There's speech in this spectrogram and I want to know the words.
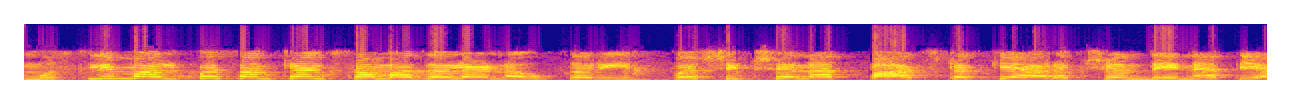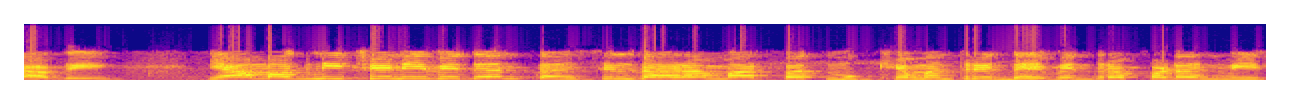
मुस्लिम अल्पसंख्याक समाजाला नोकरीत व शिक्षणात पाच टक्के आरक्षण देण्यात यावे. या मागणीचे निवेदन तहसीलदारामार्फत मुख्यमंत्री देवेंद्र फडणवीस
